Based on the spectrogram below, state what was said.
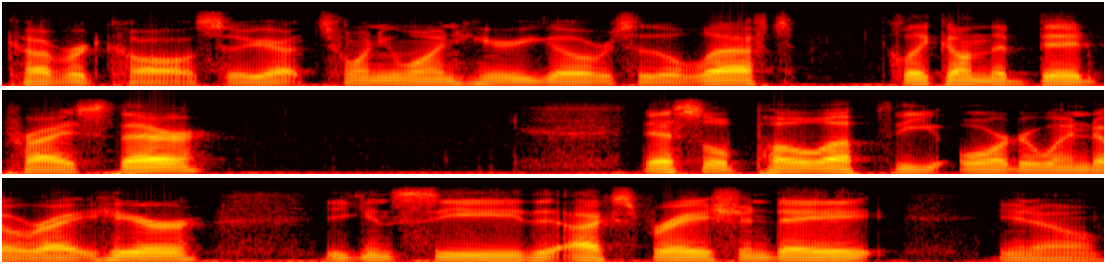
covered call. So you're at 21 here, you go over to the left, click on the bid price there. This will pull up the order window right here. You can see the expiration date, you know,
